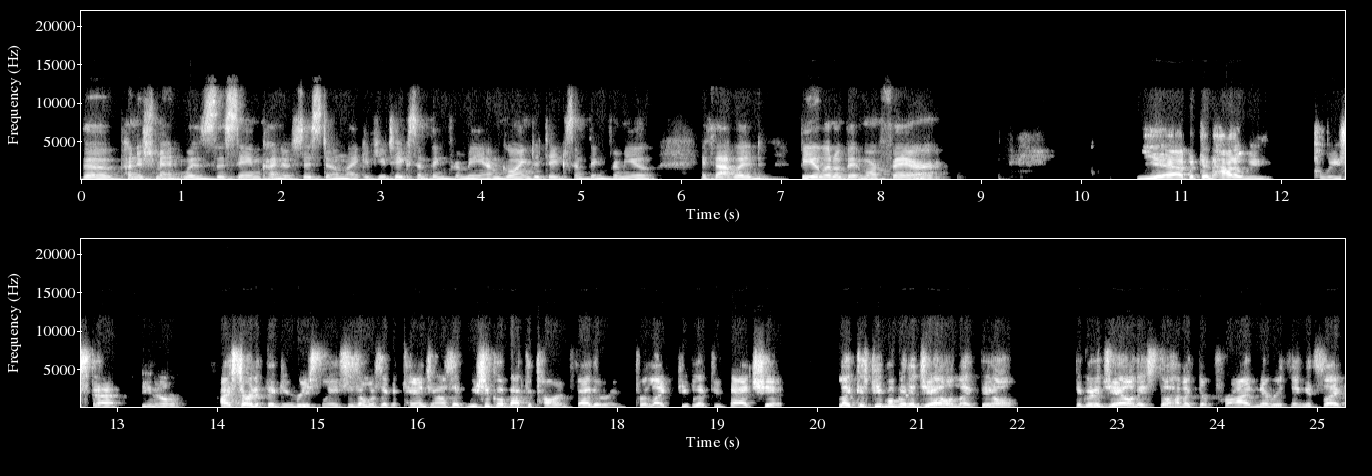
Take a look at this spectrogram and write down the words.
the punishment was the same kind of system like if you take something from me i'm going to take something from you if that would be a little bit more fair yeah but then how do we police that you know i started thinking recently this is almost like a tangent i was like we should go back to tar and feathering for like people that do bad shit like because people go to jail and like they don't they go to jail and they still have like their pride and everything it's like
